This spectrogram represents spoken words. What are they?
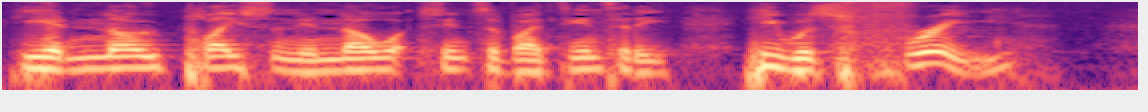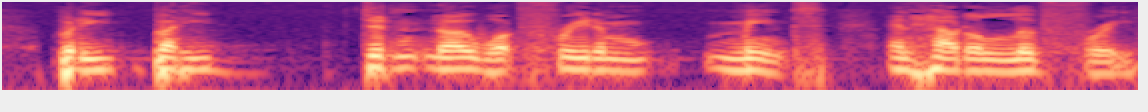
He had no place in there, no sense of identity. He was free, but he, but he didn't know what freedom meant and how to live free.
